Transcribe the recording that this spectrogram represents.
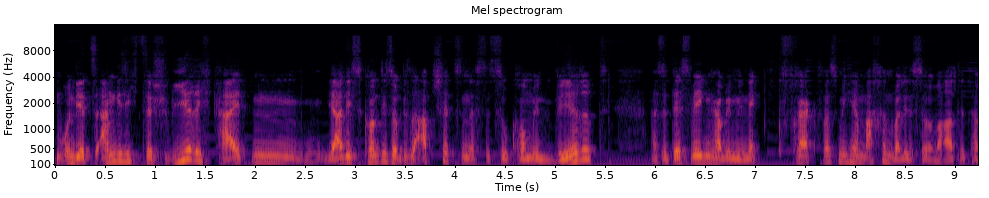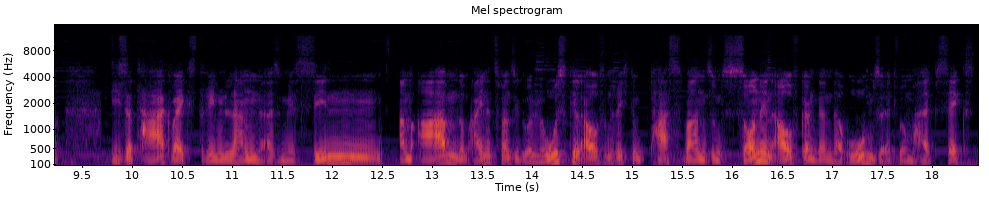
Und jetzt angesichts der Schwierigkeiten, ja, das konnte ich so ein bisschen abschätzen, dass das so kommen wird. Also deswegen habe ich mir nicht gefragt, was wir hier machen, weil ich das so erwartet habe. Dieser Tag war extrem lang. Also wir sind am Abend um 21 Uhr losgelaufen Richtung Pass, waren zum Sonnenaufgang dann da oben, so etwa um halb sechs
